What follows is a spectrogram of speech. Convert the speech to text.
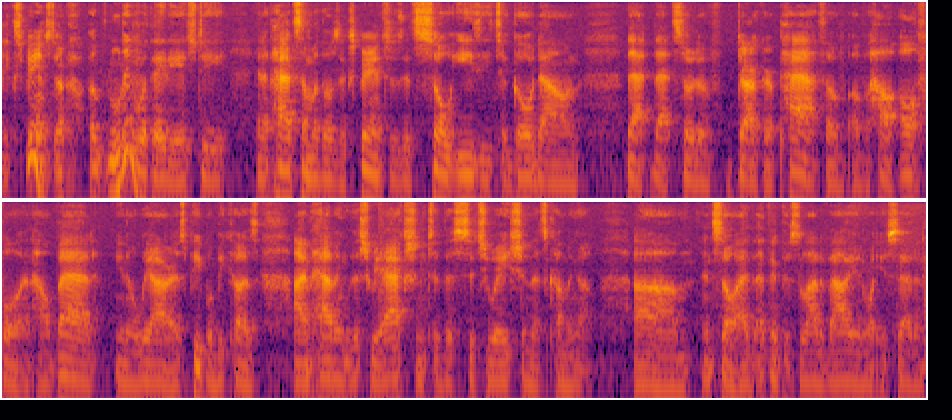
experienced or, or live with ADHD and have had some of those experiences, it's so easy to go down that that sort of darker path of, of how awful and how bad you know we are as people because I'm having this reaction to this situation that's coming up. Um, and so I, I think there's a lot of value in what you said and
